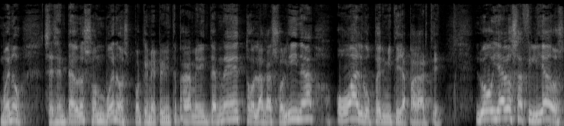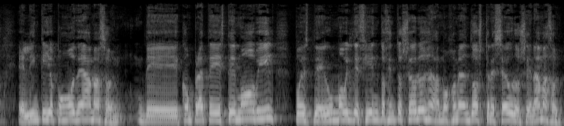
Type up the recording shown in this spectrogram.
Bueno, 60 euros son buenos porque me permite pagarme el internet o la gasolina o algo permite ya pagarte. Luego ya los afiliados, el link que yo pongo de Amazon de cómprate este móvil, pues de un móvil de 100, 200 euros, a lo mejor me dan 2, 3 euros en Amazon.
